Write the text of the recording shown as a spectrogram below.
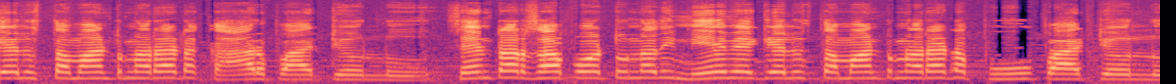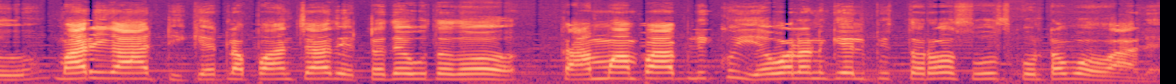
గెలుస్తామంటున్నారట కారు పార్టీ వాళ్ళు సెంటర్ సపోర్ట్ ఉన్నది మేమే గెలుస్తామంటున్నారట పువ్వు పార్టీ వాళ్ళు మరి ఆ టికెట్ల పంచాది ఎట్ట దెగుతుందో ఖమ్మం పబ్లిక్ ఎవరిని గెలిపిస్తారో చూసుకుంటూ పోవాలి.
